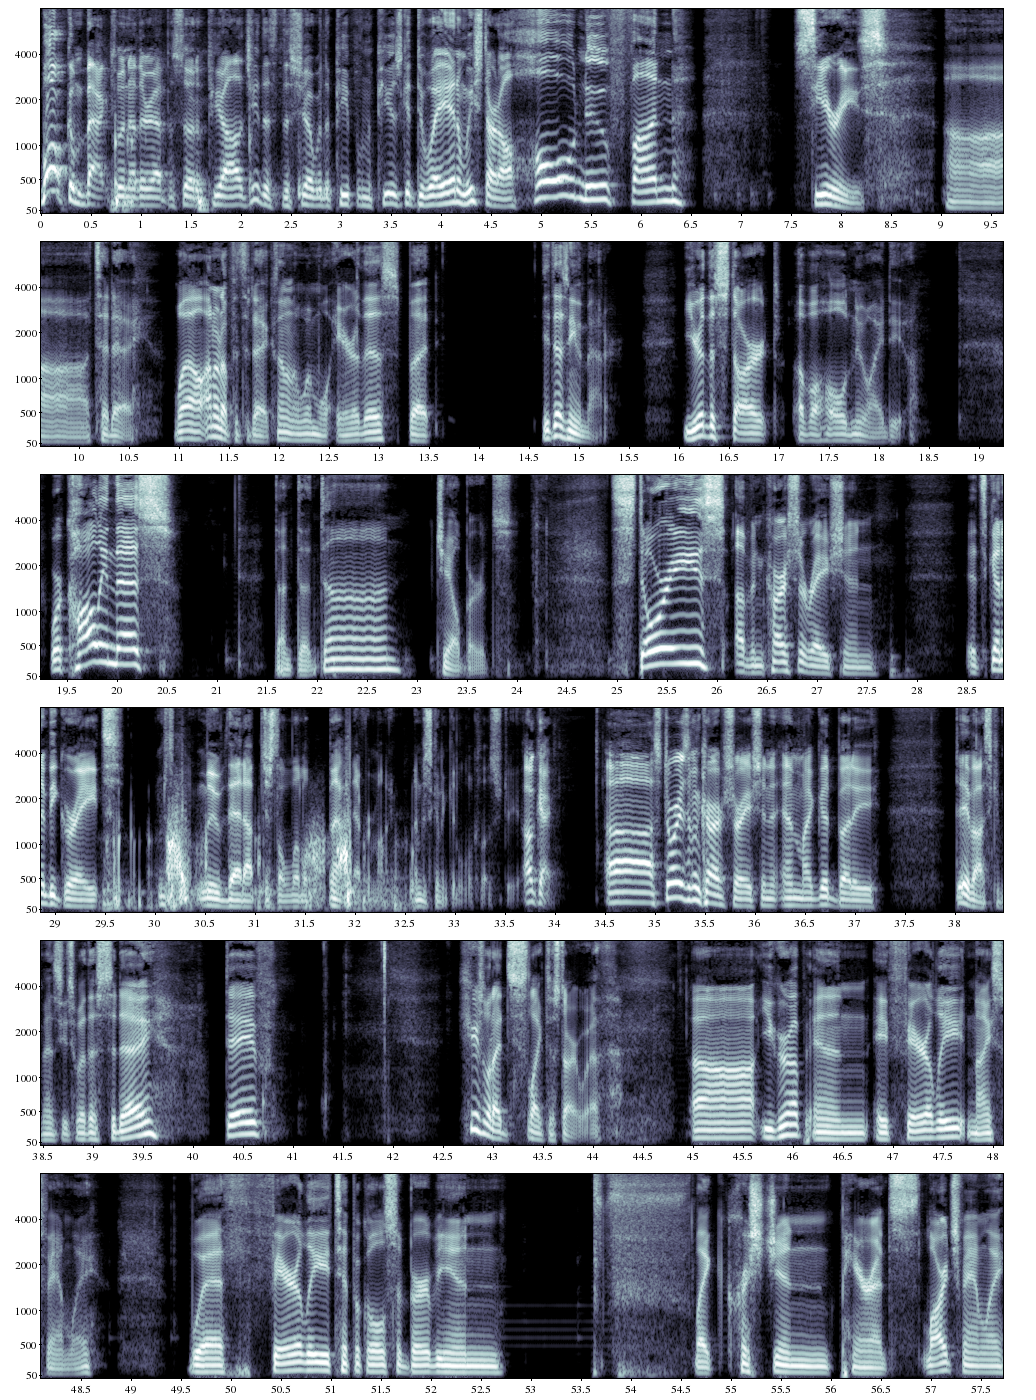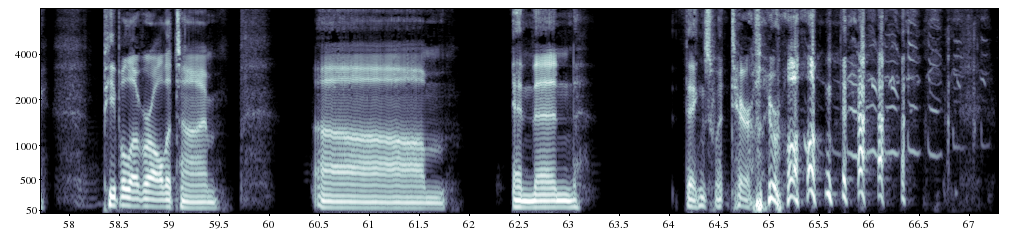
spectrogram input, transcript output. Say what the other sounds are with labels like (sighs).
Welcome back to another episode of Pewology. This is the show where the people in the pews get to weigh in, and we start a whole new fun series uh, today. Well, I don't know if it's today because I don't know when we'll air this, but it doesn't even matter. You're the start of a whole new idea. We're calling this dun dun dun jailbirds. Stories of incarceration. It's going to be great. Move that up just a little. never mind. I'm just going to get a little closer to you. Okay. Uh, stories of incarceration, and my good buddy Dave Oskopinski's with us today. Dave, here's what I'd like to start with. Uh, you grew up in a fairly nice family with fairly typical suburban, like Christian parents, large family, people over all the time. Um, and then things went terribly (laughs) wrong.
